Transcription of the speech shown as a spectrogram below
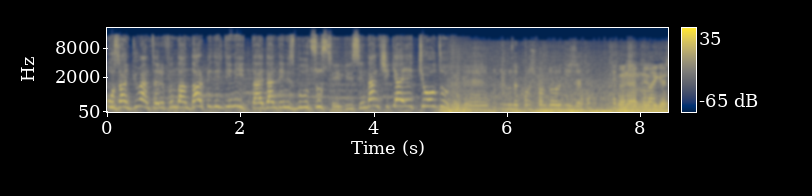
Ozan Güven tarafından darp edildiğini iddia eden Deniz Bulutsuz sevgilisinden şikayetçi oldu. Ee, bu durumda konuşmam doğru değil zaten. Hepinize Önemli bir gün.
